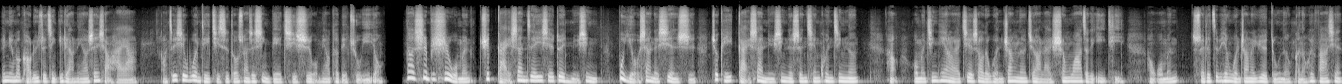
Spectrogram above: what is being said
哎，你有没有考虑最近一两年要生小孩啊？”啊，这些问题其实都算是性别歧视，我们要特别注意哦。那是不是我们去改善这一些对女性不友善的现实，就可以改善女性的升迁困境呢？好，我们今天要来介绍的文章呢，就要来深挖这个议题。好，我们随着这篇文章的阅读呢，可能会发现，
